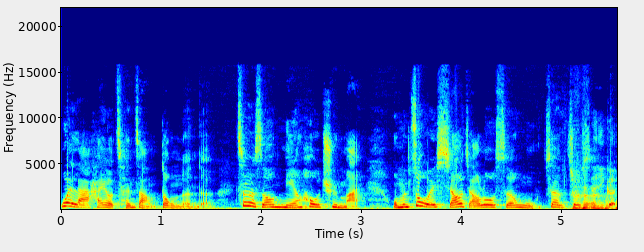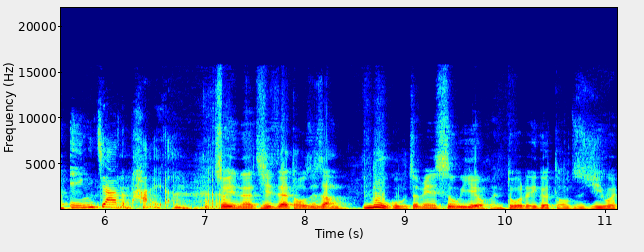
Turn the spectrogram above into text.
未来还有成长动能的，这个时候年后去买，我们作为小角落生物，这就是一个赢家的牌啊。所以呢，其实，在投资上，入股这边似乎也有很多的一个投资机会。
